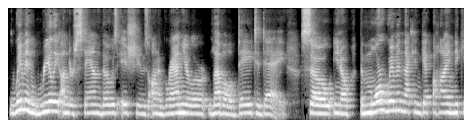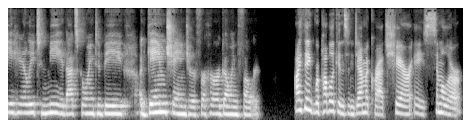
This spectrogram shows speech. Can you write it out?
Women really understand those issues on a granular level day to day. So, you know, the more women that can get behind Nikki Haley, to me, that's going to be a game changer for her going forward. I think Republicans and Democrats share a similar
